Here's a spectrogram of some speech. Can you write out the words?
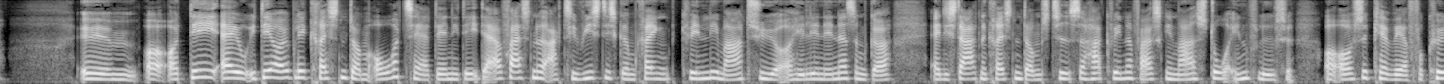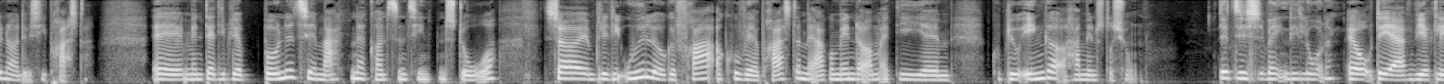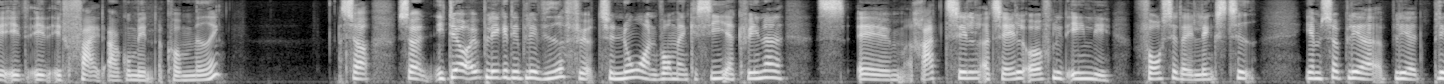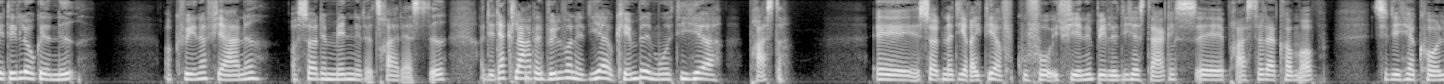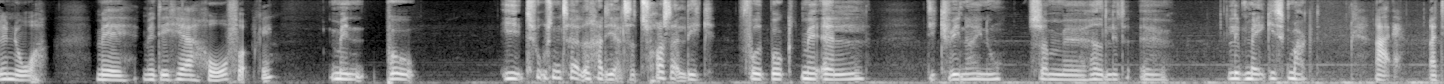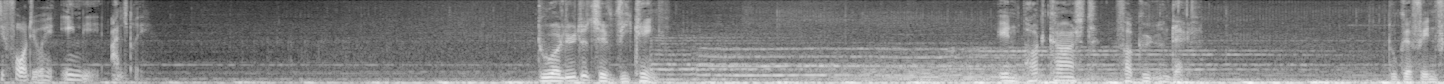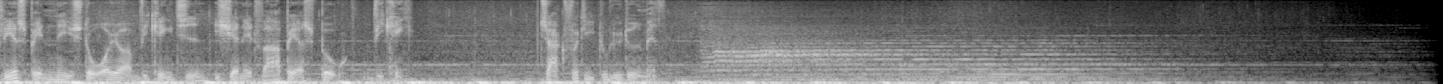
Øhm, og, og det er jo i det øjeblik, kristendommen overtager den idé. Der er jo faktisk noget aktivistisk omkring kvindelige martyrer og helgeninder, som gør, at i starten af kristendomstid, så har kvinder faktisk en meget stor indflydelse, og også kan være forkyndere, det vil sige præster. Øh, men da de bliver bundet til magten af Konstantin den Store, så øh, bliver de udelukket fra at kunne være præster med argumenter om, at de øh, kunne blive enker og har menstruation. Det er det sædvanlige lort, ikke? Jo, det er virkelig et, et, et fejt argument at komme med, ikke? Så, så i det øjeblik, at det bliver videreført til Norden, hvor man kan sige, at kvinders øh, ret til at tale offentligt egentlig fortsætter i længst tid, jamen så bliver, bliver, bliver det lukket ned, og kvinder fjernet, og så er det mændene, der træder deres sted. Og det er da klart, at vølverne, de har jo kæmpet imod de her præster øh, sådan at de rigtig har kunne få et fjendebillede, de her stakkels øh, præster, der er kommet op til det her kolde nord med, med det her hårde folk. Ikke? Men på i tusindtallet har de altså trods alt ikke fået bugt med alle de kvinder endnu, som øh, havde lidt, øh, lidt magisk magt. Nej, og det får de jo egentlig aldrig. Du har lyttet til Viking en podcast fra Gyldendal. Du kan finde flere spændende historier om vikingetiden i Jeanette Warbergs bog Viking. Tak fordi du lyttede med.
